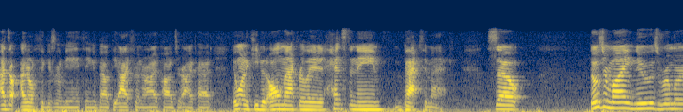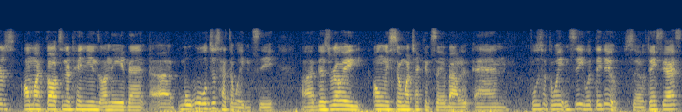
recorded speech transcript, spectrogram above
I don't I don't think there's gonna be anything about the iPhone or iPods or iPad. They want to keep it all Mac related, hence the name Back to Mac. So those are my news, rumors, all my thoughts and opinions on the event. Uh, we'll, we'll, just have to wait and see. Uh, there's really only so much I can say about it, and we'll just have to wait and see what they do. So thanks, guys.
